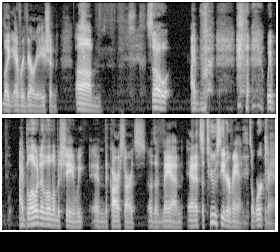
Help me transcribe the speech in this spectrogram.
like every variation. Um, so I we I blow into the little machine. We and the car starts or the van, and it's a two seater van. It's a work van.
